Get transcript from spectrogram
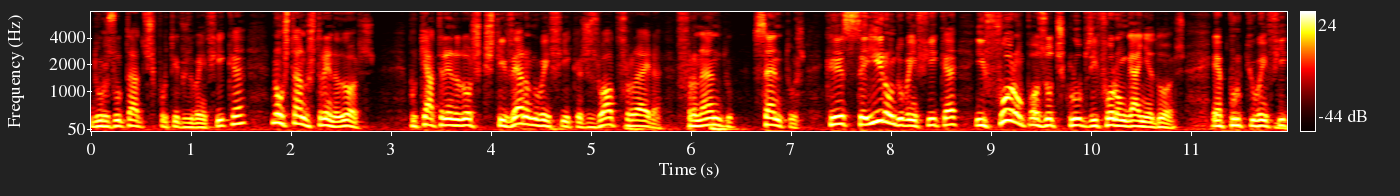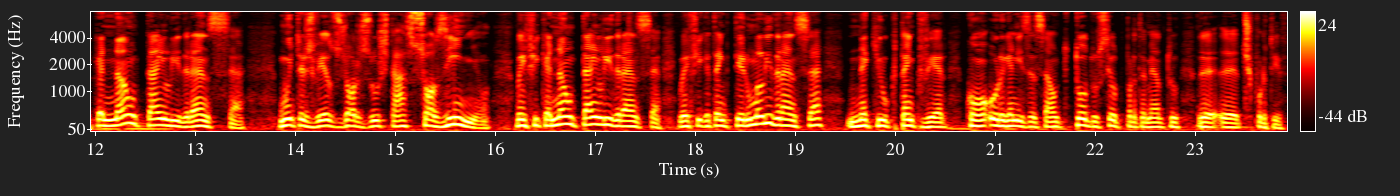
dos resultados desportivos do Benfica não estão nos treinadores porque há treinadores que estiveram no Benfica, Josualdo Ferreira, Fernando Santos, que saíram do Benfica e foram para os outros clubes e foram ganhadores. É porque o Benfica não tem liderança. Muitas vezes o Jorge Jesus está sozinho. O Benfica não tem liderança. O Benfica tem que ter uma liderança naquilo que tem que ver com a organização de todo o seu departamento uh, uh, desportivo.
